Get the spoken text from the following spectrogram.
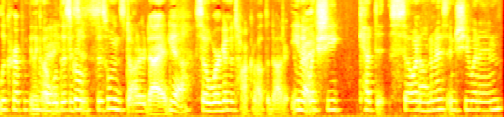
look her up and be like oh well this this girl is- this woman's daughter died. Yeah. So we're gonna talk about the daughter. You know like she kept it so anonymous and she went in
